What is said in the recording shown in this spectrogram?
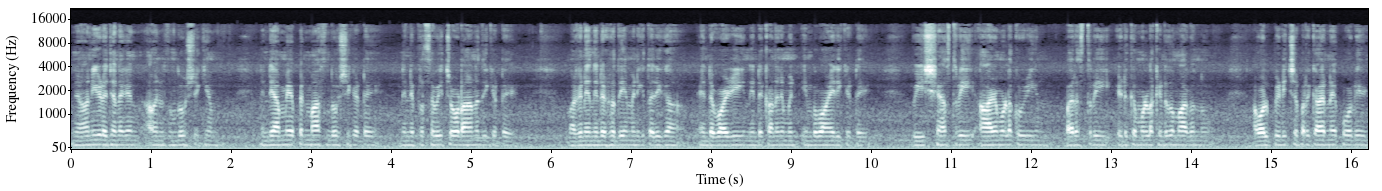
ജ്ഞാനിയുടെ ജനകൻ അവൻ സന്തോഷിക്കും. നിന്റെ അമ്മയപ്പന്മാർ സന്തോഷിക്കട്ടെ. നിന്നെ പ്രസവിച്ചോട് ആനന്ദിക്കട്ടെ. മകനെ നിന്റെ ഹൃദയം എനിക്ക് തരിക. എന്റെ വഴി നിന്റെ കണ്ണിന് മുൻ ഇമ്പമായിരിക്കട്ടെ. വീശ്യാസ്ത്രീ ആഴമുള്ള കുഴിയും പരസ്ത്രീ ഇടുക്കമുള്ള കിണറുമാകുന്നു. അവൾ പിടിച്ച പരിക്കാരനെ പോലെ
